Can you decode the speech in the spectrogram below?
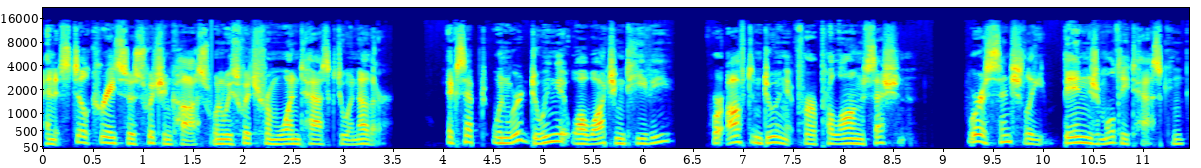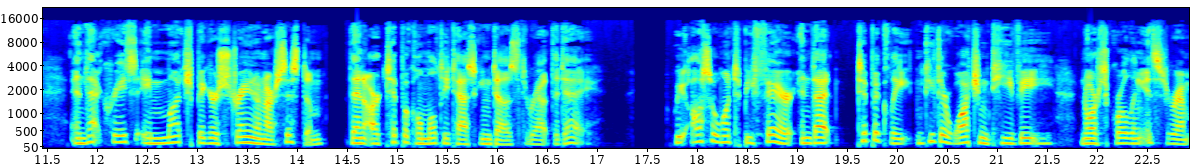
and it still creates those switching costs when we switch from one task to another. Except when we're doing it while watching TV, we're often doing it for a prolonged session. We're essentially binge multitasking, and that creates a much bigger strain on our system than our typical multitasking does throughout the day. We also want to be fair in that typically neither watching TV nor scrolling Instagram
